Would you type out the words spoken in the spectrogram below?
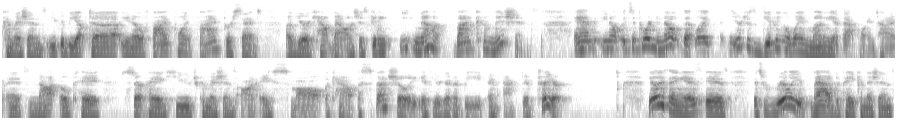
commissions, you could be up to, you know, 5.5% of your account balance just getting eaten up by commissions. And, you know, it's important to note that, like, you're just giving away money at that point in time. And it's not okay to start paying huge commissions on a small account, especially if you're going to be an active trader. The other thing is, is it's really bad to pay commissions.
